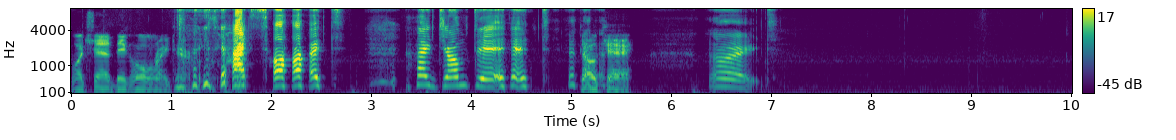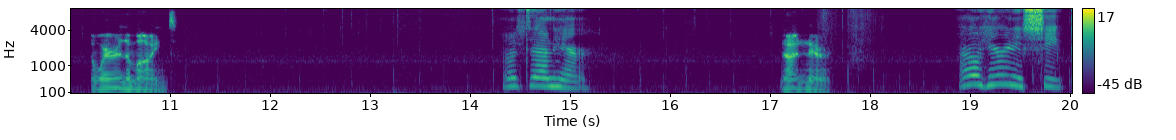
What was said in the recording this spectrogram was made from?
Watch that big hole right there. I saw it. I jumped it. Okay. All right. And we're in the mines. What's down here? Not in there. I don't hear any sheep.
